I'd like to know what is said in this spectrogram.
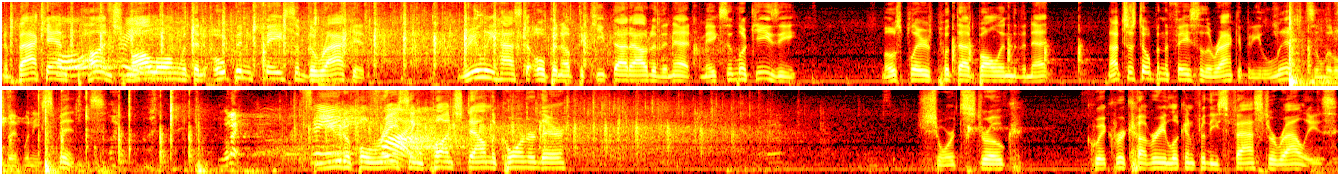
The backhand Four, punch, three. Ma Long with an open face of the racket. Really has to open up to keep that out of the net. Makes it look easy. Most players put that ball into the net. Not just open the face of the racket, but he lifts a little bit when he spins. Beautiful racing punch down the corner there. Short stroke, quick recovery, looking for these faster rallies.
